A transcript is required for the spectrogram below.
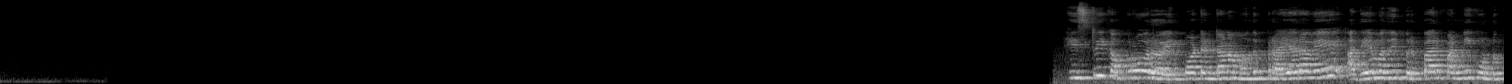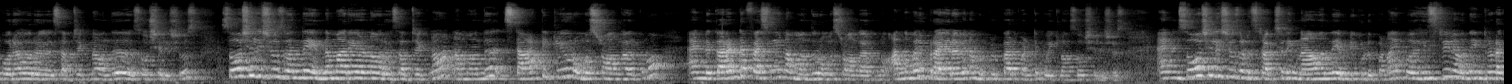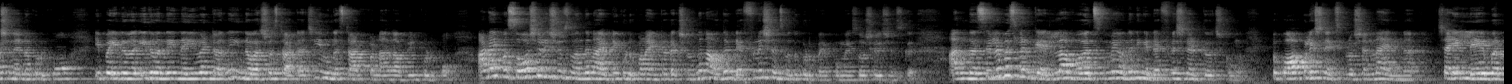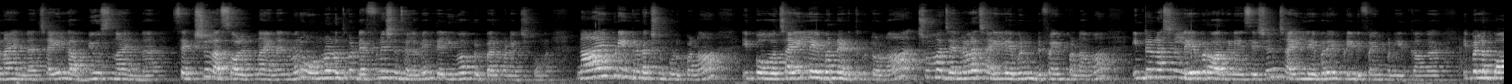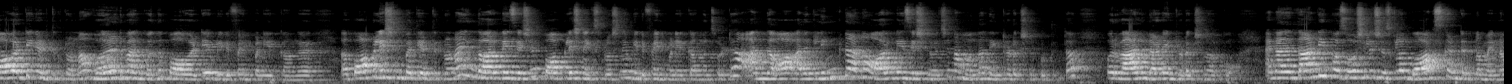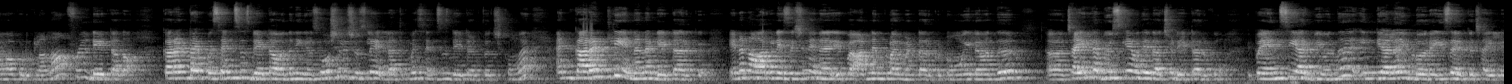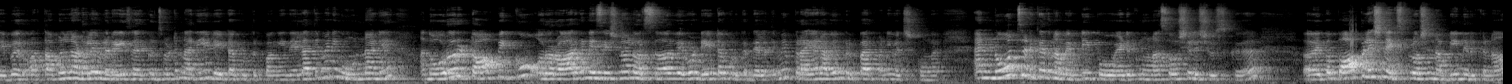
ஹிஸ்ட்ரிக்கு அப்புறம் ஒரு இம்பார்ட்டண்ட்டாக நம்ம வந்து ப்ரையராகவே அதே மாதிரி ப்ரிப்பேர் பண்ணி கொண்டு போகிற ஒரு சப்ஜெக்ட்னா வந்து சோஷியல் இஷ்யூஸ் சோஷியல் இஷ்யூஸ் வந்து எந்த மாதிரியான ஒரு சப்ஜெக்ட்னா நம்ம வந்து ஸ்டாட்டிக்லேயும் ரொம்ப ஸ்ட்ராங்காக இருக்கணும் அண்ட் கரண்ட் அஃபேர்ஸ்லையும் நம்ம வந்து ரொம்ப ஸ்ட்ராங்காக இருக்கணும். அந்த மாதிரி ப்ரையராகவே நம்ம ப்ரிப்பேர் பண்ணிட்டு போய்க்கலாம் சோஷியல் இஷ்யூஸ் அண்ட் சோஷியல் இஷ்யூஸோட ஸ்ட்ரக்சரிங் நான் வந்து எப்படி கொடுப்பேன்னா இப்போ ஹிஸ்ட்ரியில் வந்து இன்ட்ரடக்ஷன் என்ன கொடுப்போம்? இப்போ இது இது வந்து இந்த ஈவெண்ட் வந்து இந்த வருஷம் ஸ்டார்ட் ஆச்சு இவங்க ஸ்டார்ட் பண்ணாங்க அப்படின்னு கொடுப்போம். ஆனால் இப்போ சோஷியல் இஷ்யூஸ் வந்து நான் எப்படி கொடுப்பேன் இன்ட்ரடக்ஷன் வந்து நான் வந்து டெஃபினேஷன்ஸ் வந்து கொடுப்பேன் எப்பவுமே சோஷியல் இஷ்யூஸ்க்கு அந்த சிலபஸில் இருக்க எல்லா வேர்ட்ஸ்க்குமே வந்து நீங்கள் டெஃபினேஷன் எடுத்து வச்சுக்கோங்க. இப்போ பாப்புலேஷன் எக்ஸ்ப்ளோஷன்னா என்ன? சைல்ட் லேபர்னா என்ன? சைல்டு அப்யூஸ்னா என்ன? செக்ஷுவல் அசால்ட்னா என்ன? இந்த மாதிரி ஒன்னொன்றுக்கும் டெஃபினேஷன்ஸ் எல்லாமே தெளிவாக ப்ரிப்பேர் பண்ணி வச்சுக்கோங்க. நான் எப்படி இன்ட்ரடக்ஷன் கொடுப்பேன்னா இப்போ சைல்ட் லேபர்னு எடுத்துக்கிட்டோம்னா சும்மா ஜென்ரலாக சைல்ட் லேபர்னு டிஃபைன் பண்ணாமல் இன்டர்நேஷனல் லேபர் ஆர்கனைசேஷன் சைல்ட் லேபரை எப்படி டிஃபைன் பண்ணியிருக்காங்க? இப்போ இல்லை பாவர்ட்டின்னு எடுத்துக்கிட்டோம்னா வேர்ல்ட் பேங்க் வந்து பாவர்ட்டி எப்படி டிஃபைன் பண்ணியிருக்காங்க? பாப்புலேஷன் பற்றி எடுத்துக்கிட்டோம்னா இந்த ஆர்கனைசேஷன் பாப்புலேஷன் எக்ஸ்ப்ளோஷன் எப்படி டிஃபைன் பண்ணியிருக்காங்கன்னு சொல்லிட்டு அந்த அதுக்கு லிங்க்டான ஆர்கனைசேஷன் வச்சு நம்ம வந்து அந்த இன்ட்ரடக்ஷன் கொடுத்துட்டா ஒரு வேலிடான இன்ட்ரடக்ஷனாக இருக்கும். அண்ட் அதை தாண்டி இப்போ சோஷியல் இஷ்யூஸ்க்குலாம் பாக்ஸ் கண்டென்ட் நம்ம என்னவா கொடுக்கலாம்னா ஃபுல் டேட்டா தான். கரண்டாக இப்போ சென்சஸ் டேட்டா வந்து நீங்கள் சோஷியல் இஷ்யூஸில் எல்லாத்துக்குமே சென்சஸ் டேட்டா எடுத்து வச்சுக்கோங்க. அண்ட் கரண்ட்லி என்னென்ன டேட்டா இருக்குது என்னென்ன ஆர்கனைசேஷன் என்ன இப்போ அன்எம்ப்ளாய்மெண்ட்டாக இருக்கட்டும் இல்லை வந்து சைல்ட் அபியூஸ்க்கே வந்து ஏதாச்சும் டேட்டா இருக்கும். இப்போ என்சிஆர்பி வந்து இந்தியாவில் இவ்வளோ ரைஸ் ஆயிருக்கு சைல்ட் லேபர் ஒரு தமிழ்நாடுல இவ்வளோ ரைஸ் ஆயிருக்குன்னு சொல்லிட்டு நிறைய டேட்டா கொடுத்துருப்பாங்க. இது எல்லாத்தையுமே நீங்கள் முன்னாடியே அந்த ஒரு ஒரு டாப்பிக்கும் ஒரு ஒரு ஆர்கனைசேஷனல் ஒரு சர்வேவோ டேட்டா கொடுக்குறது எல்லாத்தையுமே ப்ரையராகவே ப்ரிப்பேர் பண்ணி வச்சுக்கோங்க. அண்ட் நோட்ஸ் எடுக்கிறது நம்ம எப்படி இப்போ எடுக்கணும்னா சோஷியல் இஷ்யூஸ்க்கு இப்போ பாப்புலேஷன் எக்ஸ்ப்ளோஷன் அப்படின்னு இருக்குன்னா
